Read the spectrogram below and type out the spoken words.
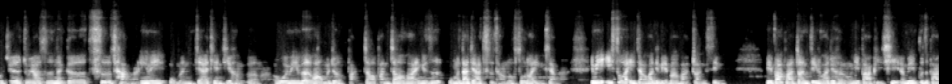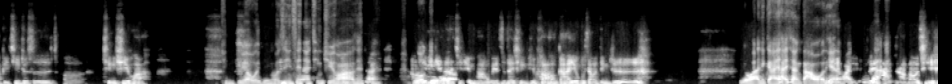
我觉得主要是那个磁场啊，因为我们现在天气很热嘛，然后因为热的话，我们就很烦躁，烦躁的话，应该是我们大家磁场都受到影响啊。因为一受到影响的话，你没办法专心，没办法专心的话，就很容易发脾气。因为不是发脾气，就是呃情绪化。情绪啊，我已经，我已经现在情绪化了。现在，因为你在情绪化，我也是在情绪化。我刚才又不小心，只有啊，你刚才还想打我，天啊，对啊，打宝气。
